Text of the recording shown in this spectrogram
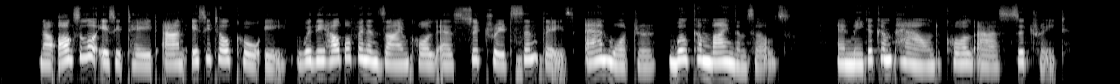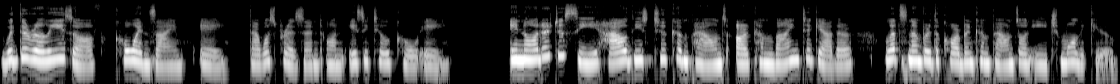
Now, oxaloacetate and acetyl-CoA, with the help of an enzyme called as citrate synthase and water, will combine themselves and make a compound called as citrate. With the release of coenzyme A that was present on acetyl-CoA. In order to see how these two compounds are combined together, let's number the carbon compounds on each molecule.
